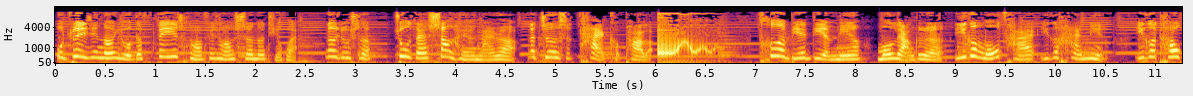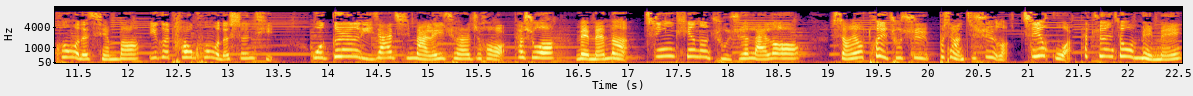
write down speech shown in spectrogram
我最近呢有个非常非常深的体会，那就是住在上海的男人，那真的是太可怕了。特别点名某两个人，一个谋财，一个害命，一个掏空我的钱包，一个掏空我的身体。我跟人李佳琦买了一圈之后，他说：“美眉们，今天的主角来了哦。”想要退出去，不想继续了，结果他居然叫我美眉。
